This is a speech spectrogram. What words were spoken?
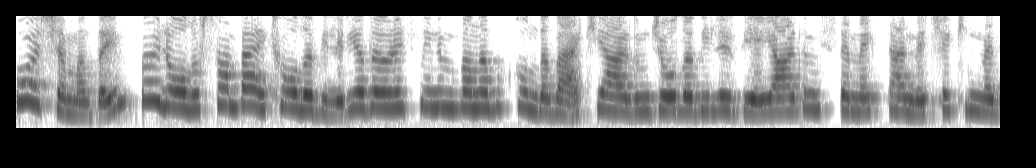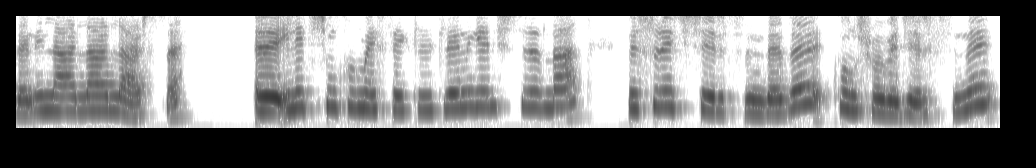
bu aşamadayım, böyle olursam belki olabilir ya da öğretmenim bana bu konuda belki yardımcı olabilir diye yardım istemekten de çekinmeden ilerlerlerse e, iletişim kurma istekliliklerini geliştirirler ve süreç içerisinde de konuşma becerisini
